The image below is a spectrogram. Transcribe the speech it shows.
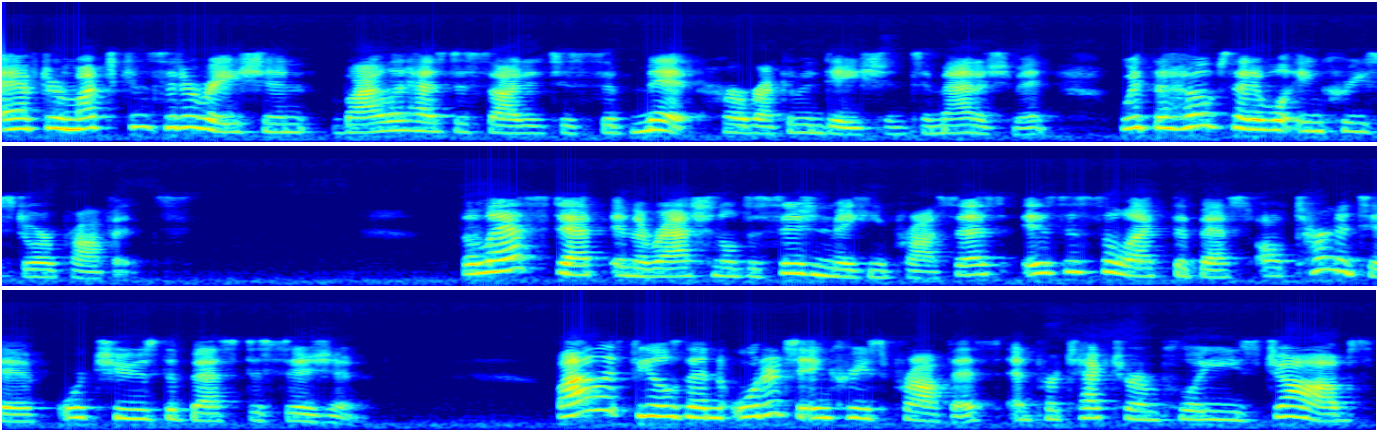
After much consideration, Violet has decided to submit her recommendation to management with the hopes that it will increase store profits. The last step in the rational decision making process is to select the best alternative or choose the best decision. Violet feels that in order to increase profits and protect her employees' jobs,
